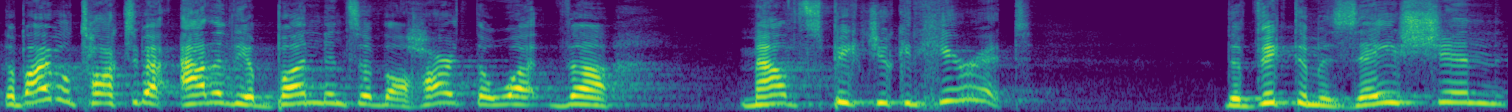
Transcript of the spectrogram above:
the Bible talks about out of the abundance of the heart, the what the mouth speaks, you can hear it. The victimization,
